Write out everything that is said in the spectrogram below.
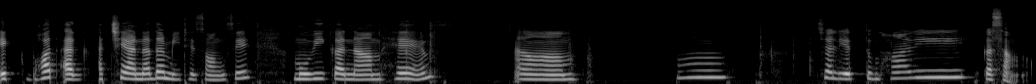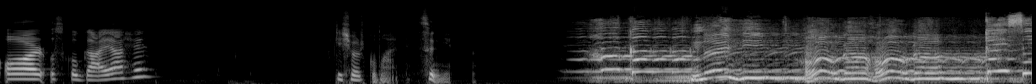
एक बहुत अग, अच्छे अनदर मीठे सॉन्ग से। मूवी का नाम है आ, चलिए तुम्हारी कसम और उसको गाया है किशोर कुमार ने। सुनिए। नहीं होगा होगा। कैसे?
